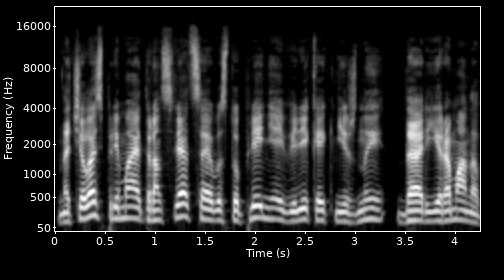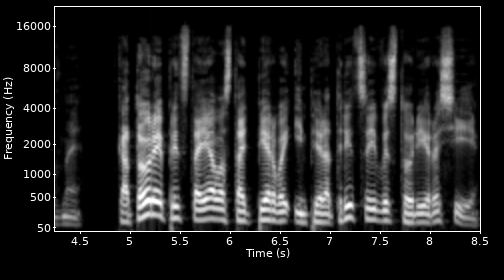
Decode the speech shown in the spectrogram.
началась прямая трансляция выступления великой княжны Дарьи Романовны, которой предстояло стать первой императрицей в истории России.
